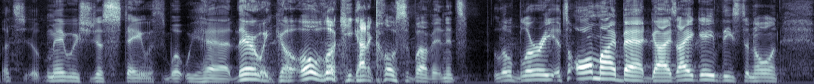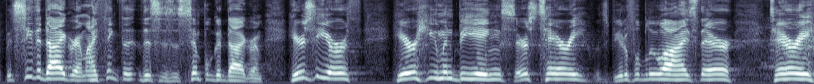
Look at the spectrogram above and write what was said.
let's, maybe we should just stay with what we had. There we go. Oh, look, he got a close up of it, and it's a little blurry. It's all my bad, guys. I gave these to Nolan. But see the diagram. I think that this is a simple, good diagram. Here's the earth. Here are human beings. There's Terry with his beautiful blue eyes there. Terry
